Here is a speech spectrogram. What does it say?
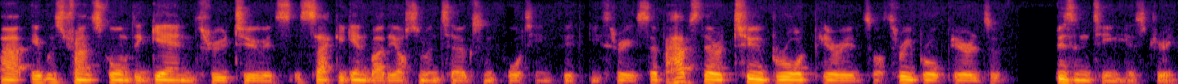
uh, it was transformed again through to its sack again by the Ottoman Turks in 1453. So perhaps there are two broad periods or three broad periods of Byzantine history,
